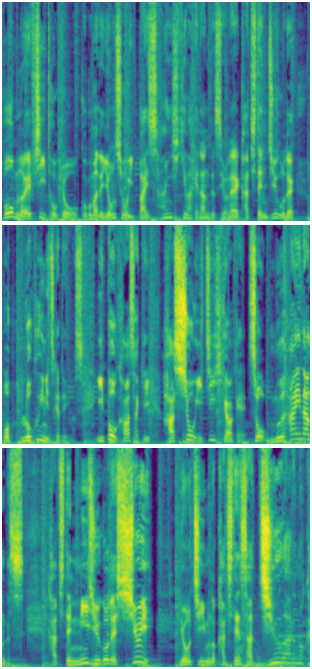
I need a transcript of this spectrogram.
ホームの FC 東京ここまで4勝1敗3引き分けなんですよね。勝ち点15でお6位につけています。一方川崎8勝1引き分け。そう無敗なんです。勝ち点25で首位。両チームの勝ち点差10あるのか。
